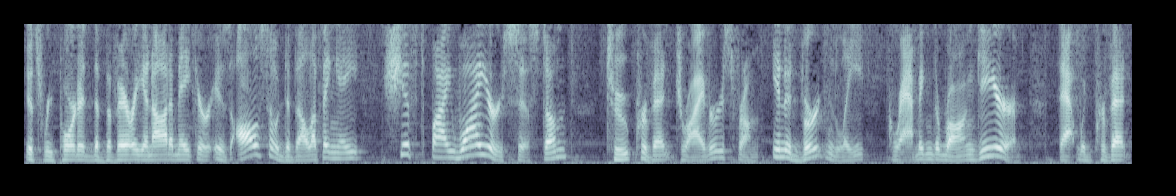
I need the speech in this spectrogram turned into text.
It's reported the Bavarian automaker is also developing a shift by wire system to prevent drivers from inadvertently grabbing the wrong gear. That would prevent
